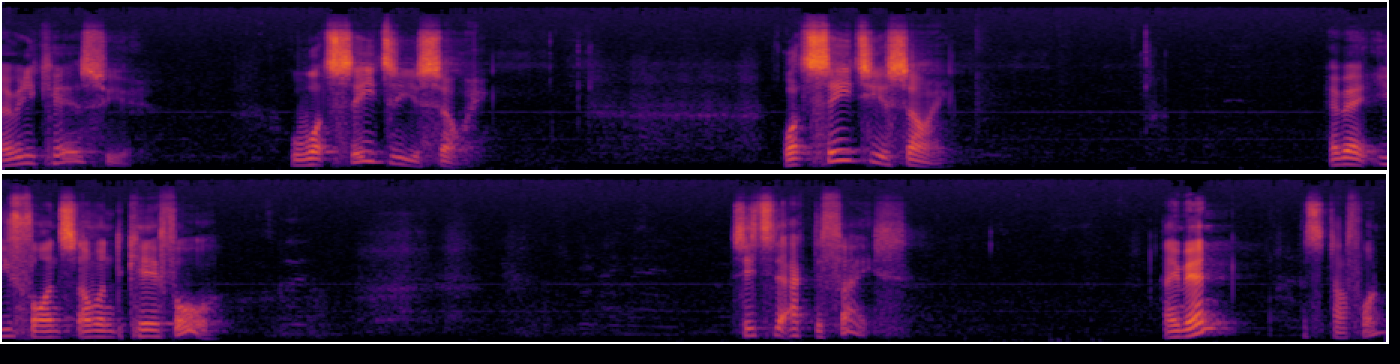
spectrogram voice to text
Nobody cares for you. Well, what seeds are you sowing? What seeds are you sowing? How about you find someone to care for? See, it's the act of faith. Amen? That's a tough one.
